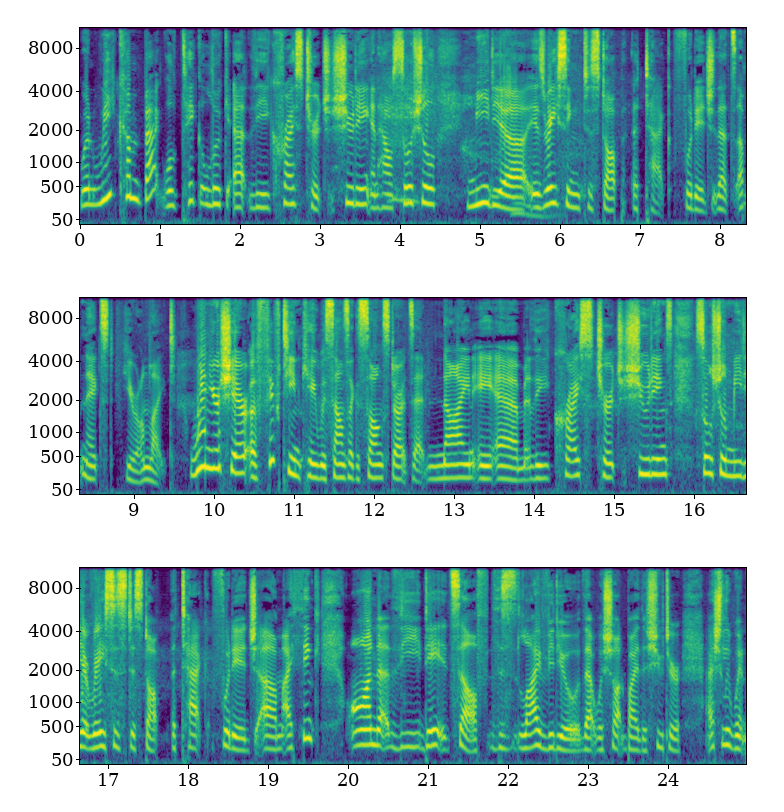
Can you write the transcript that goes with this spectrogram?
When we come back, we'll take a look at the Christchurch shooting and how social media is racing to stop attack footage. That's up next here on Lite. Win your share of 15K with Sounds Like a Song starts at 9 a.m. The Christchurch shootings, social media races to stop attack footage. Um, I think on the day itself, this live video that was shot by the shooter actually went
